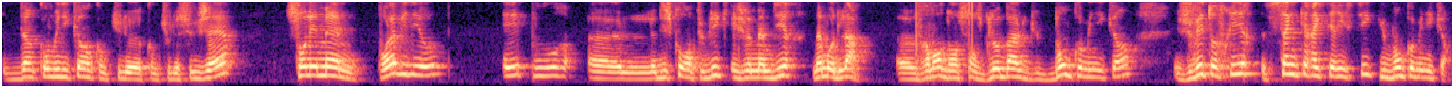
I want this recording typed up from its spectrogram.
d'un communicant, comme tu, le, suggères, sont les mêmes pour la vidéo et pour euh, le discours en public, et je vais même dire, même au-delà, euh, vraiment dans le sens global du bon communicant, je vais t'offrir cinq caractéristiques du bon communicant.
